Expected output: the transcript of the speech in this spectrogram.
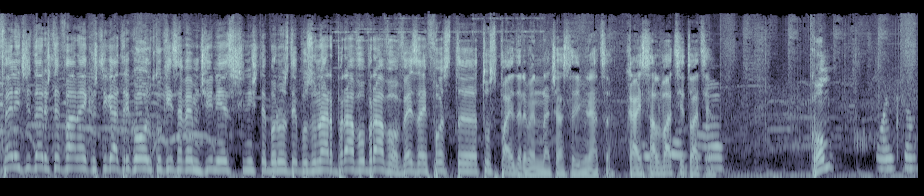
Felicitări, Ștefan, ai câștigat tricoul cu Kiss FM Genius și niște bănuți de buzunar. Bravo, bravo! Vezi, ai fost uh, tu Spider-Man în această dimineață, că ai salvat situația. Cum? Mulțumesc.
